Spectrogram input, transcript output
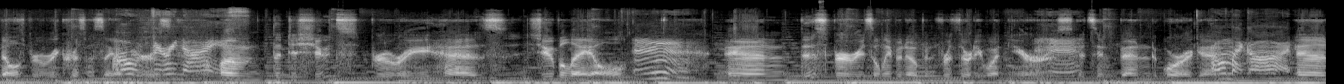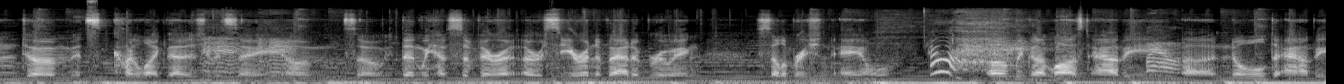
Bell's Brewery Christmas ale Oh, beers. very nice. Um, the Deschutes Brewery has Jubelale, and this brewery's only been open for 31 years. It's in Bend, Oregon. Mm-hmm. oh my god. And um, it's kind of like that, as you would say. Um, so then we have Severa, or Sierra Nevada Brewing Celebration Ale. Um, we've got Lost Abbey, Wow. uh, Nold Abbey,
